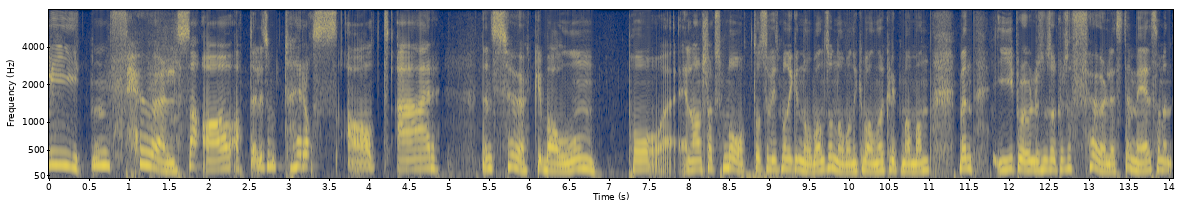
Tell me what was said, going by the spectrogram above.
liten følelse av at det liksom tross alt er Den søker ballen på en eller annen slags måte. Så hvis man ikke når ballen, så når man ikke ballen, og klipper man mannen. Men i Pro Evolution Soccer så føles det mer som en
